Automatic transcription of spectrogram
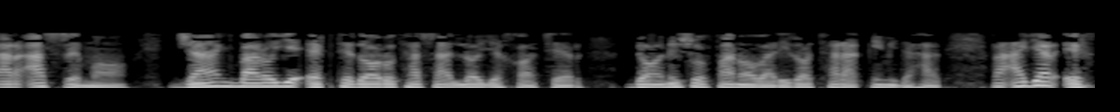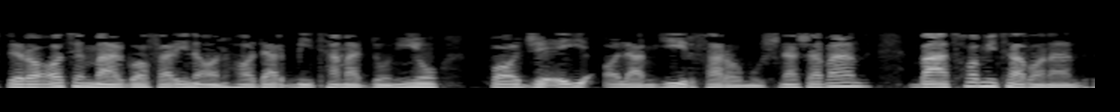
در عصر ما جنگ برای اقتدار و تسلای خاطر دانش و فناوری را ترقی می دهد و اگر اختراعات مرگافرین آنها در بیتمدنی و فاجعه عالمگیر فراموش نشوند بعدها می توانند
